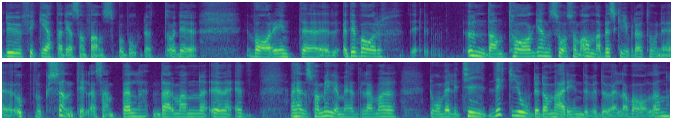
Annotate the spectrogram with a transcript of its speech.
Du fick äta det som fanns på bordet och det var inte... Det var undantagen så som Anna beskriver att hon är uppvuxen till exempel. Där man, eh, hennes familjemedlemmar då väldigt tidigt gjorde de här individuella valen.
